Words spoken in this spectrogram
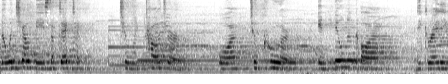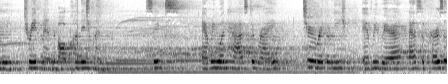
No one shall be subjected to torture or to cruel, inhuman or degrading treatment or punishment. 6. Everyone has the right to recognition everywhere as a person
